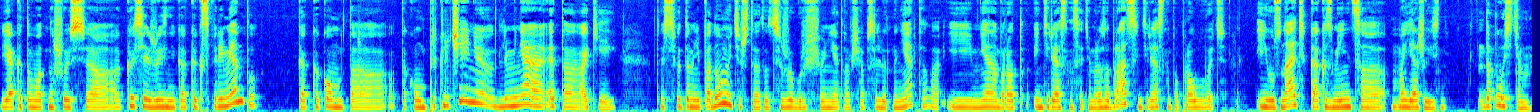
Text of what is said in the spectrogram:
я к этому отношусь а, ко всей жизни как к эксперименту, как к какому-то такому приключению. Для меня это окей. То есть вы там не подумайте, что я тут сижу, грущу. Нет, вообще абсолютно нет. И мне, наоборот, интересно с этим разобраться, интересно попробовать и узнать, как изменится моя жизнь. Допустим,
